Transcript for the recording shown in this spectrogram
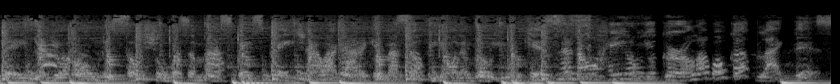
days. when Your only social was a MySpace page. Now I gotta get my selfie on and blow you a kiss. Don't hate on your girl. I woke up like this.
